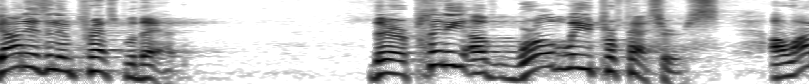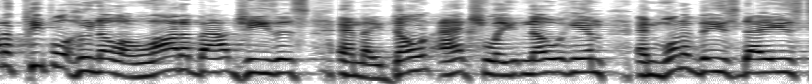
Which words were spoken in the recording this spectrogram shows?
God isn't impressed with that. There are plenty of worldly professors, a lot of people who know a lot about Jesus and they don't actually know him. And one of these days,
